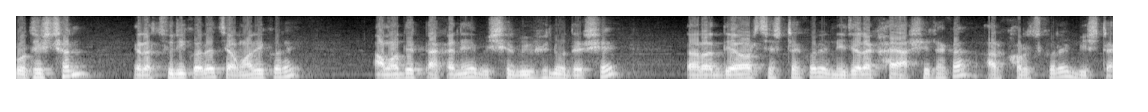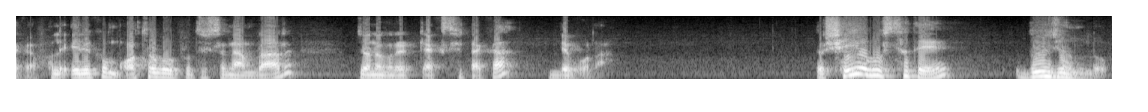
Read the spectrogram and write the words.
প্রতিষ্ঠান। এরা চুরি করে, চামারি করে। আমাদের টাকা নিয়ে বিশ্বের বিভিন্ন দেশে তারা দেওয়ার চেষ্টা করে, নিজেরা খায় আশি টাকা আর খরচ করে বিশ টাকা। ফলে এরকম অথর্ব প্রতিষ্ঠানে আমরা আর জনগণের ট্যাক্সি টাকা দেব না। তো সেই অবস্থাতে দুইজন লোক,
